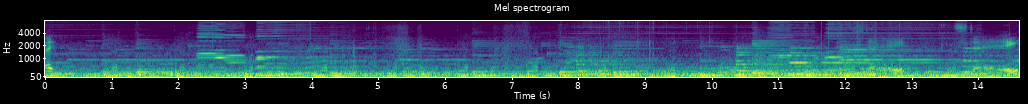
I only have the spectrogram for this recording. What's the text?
Hey. Stay. Stay.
